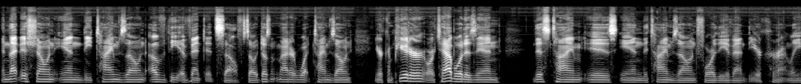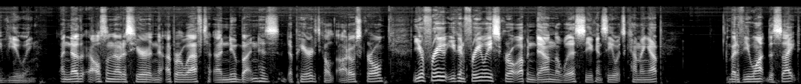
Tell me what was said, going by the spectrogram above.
and that is shown in the time zone of the event itself. So it doesn't matter what time zone your computer or tablet is in, this time is in the time zone for the event that you're currently viewing. Another, also notice here in the upper left, a new button has appeared. It's called Auto Scroll. You're free. You can freely scroll up and down the list so you can see what's coming up. But if you want the site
